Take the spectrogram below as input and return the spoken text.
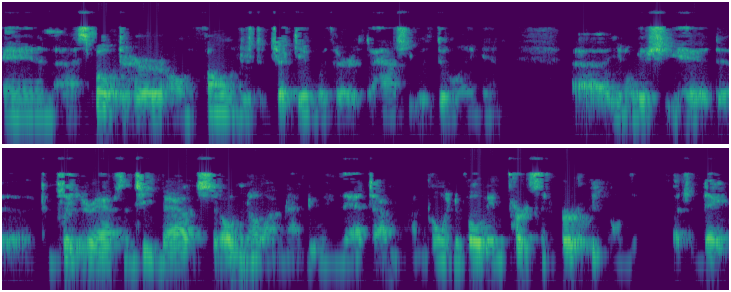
And I spoke to her on the phone just to check in with her as to how she was doing and uh, you know, if she had uh, completed her absentee ballot, she said, "Oh no, I'm not doing that. I'm, I'm going to vote in person early on such a date.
